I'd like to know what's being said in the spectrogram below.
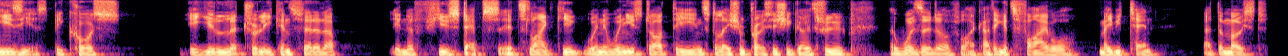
easiest because you literally can set it up in a few steps. It's like you, when when you start the installation process, you go through a wizard of like I think it's five or maybe ten at the most.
